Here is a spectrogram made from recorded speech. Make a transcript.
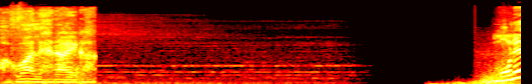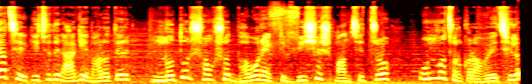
भगवा लहराएगा মনে আছে কিছুদিন আগে ভারতের নতুন সংসদ ভবনে একটি বিশেষ মানচিত্র উন্মোচন করা হয়েছিল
